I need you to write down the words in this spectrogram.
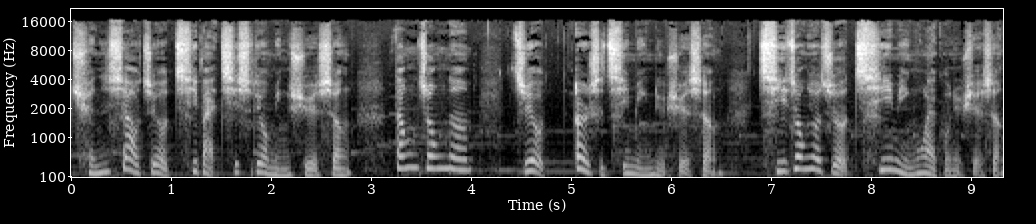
全校只有七百七十六名学生，当中呢，只有二十七名女学生，其中又只有七名外国女学生，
